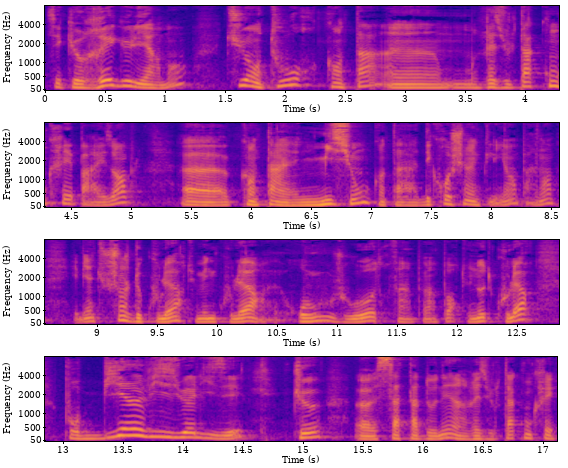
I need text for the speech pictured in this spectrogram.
c'est que régulièrement, tu entoures quand tu as un résultat concret, par exemple. Euh, quand tu as une mission, quand tu as décroché un client par exemple, eh bien tu changes de couleur, tu mets une couleur euh, rouge ou autre, enfin peu importe, une autre couleur pour bien visualiser que euh, ça t'a donné un résultat concret.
